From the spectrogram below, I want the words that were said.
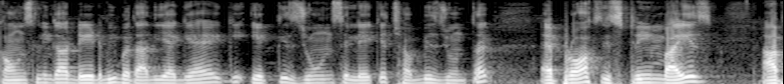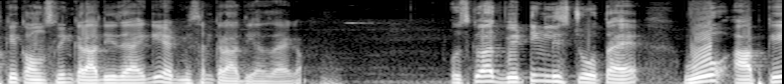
काउंसलिंग का डेट भी बता दिया गया है कि 21 जून से लेकर 26 जून तक अप्रॉक्स स्ट्रीम वाइज आपके काउंसलिंग करा दी जाएगी एडमिशन करा दिया जाएगा। उसके बाद वेटिंग लिस्ट जो होता है, वो आपके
